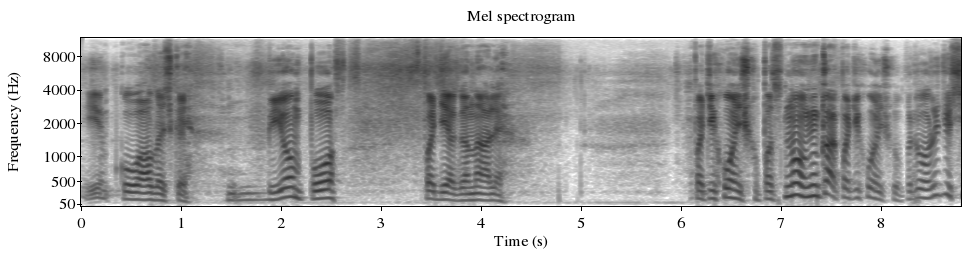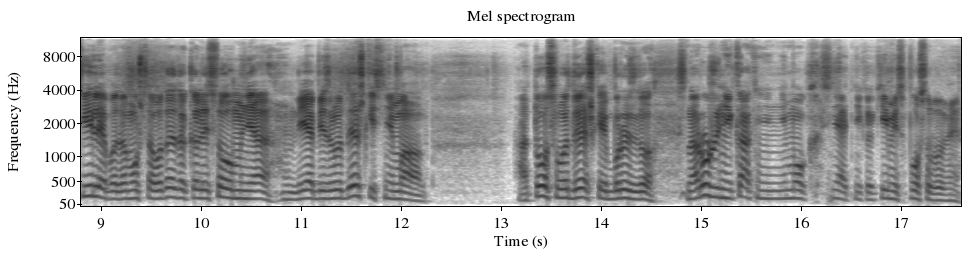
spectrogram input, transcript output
и кувалдочкой бьем по, по диагонали. Потихонечку, ну, ну как потихонечку, приложить усилия, потому что вот это колесо у меня, я без ВДшки снимал, а то с ВДшкой брызгал. Снаружи никак не, не мог снять никакими способами.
